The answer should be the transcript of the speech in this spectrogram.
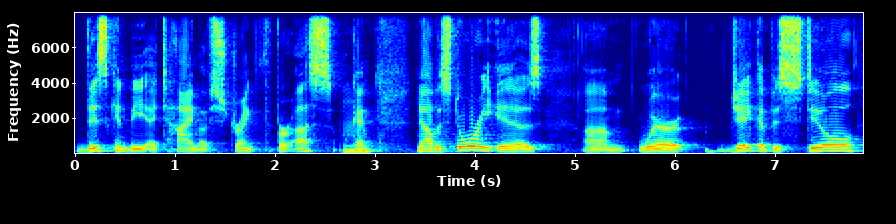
This can be a time of strength for us. Okay. Now, the story is um, where Jacob is still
